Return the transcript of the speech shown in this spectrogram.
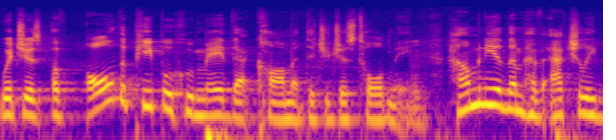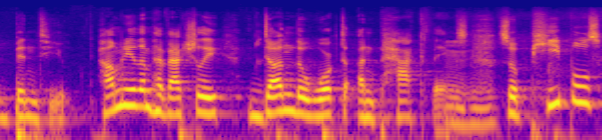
which is of all the people who made that comment that you just told me, how many of them have actually been to you? How many of them have actually done the work to unpack things? Mm-hmm. So people's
